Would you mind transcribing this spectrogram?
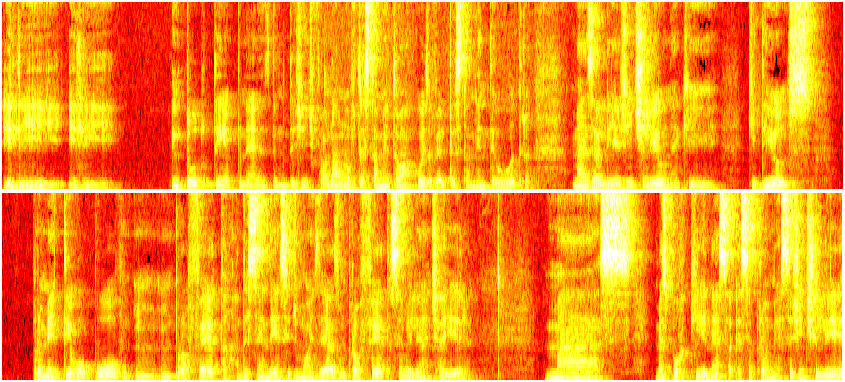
Ele, ele em todo o tempo, né, tem muita gente que fala, não, o Novo Testamento é uma coisa, o Velho Testamento é outra, mas ali a gente leu né, que, que Deus prometeu ao povo um, um, profeta, a descendência de Moisés, um profeta semelhante a ele. Mas, mas por que nessa né, essa promessa? Se a gente lê,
